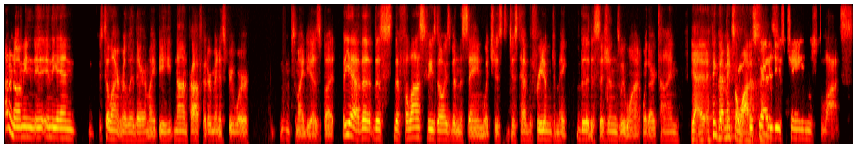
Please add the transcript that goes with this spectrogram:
I don't know. I mean, in, in the end, we still aren't really there. It might be nonprofit or ministry work, some ideas, but but yeah, the this the philosophy has always been the same, which is to just have the freedom to make the decisions we want with our time. Yeah, I- I think But that makes a lot the of sense. strategies changed lots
